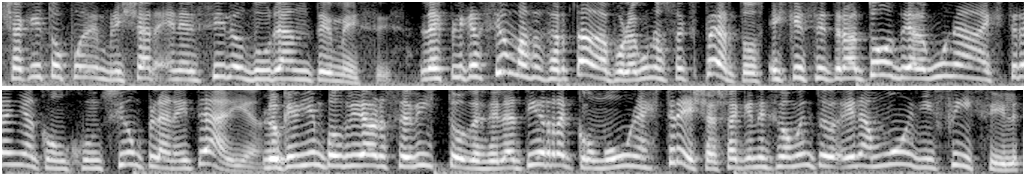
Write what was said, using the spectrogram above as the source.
ya que estos pueden brillar en el cielo durante meses. La explicación más acertada por algunos expertos es que se trató de alguna extraña conjunción planetaria, lo que bien podría haberse visto desde la Tierra como una estrella, ya que en ese momento era muy difícil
